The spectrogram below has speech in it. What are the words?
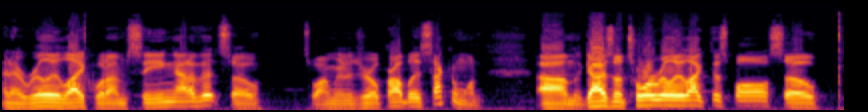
and I really like what I'm seeing out of it. So that's why I'm going to drill probably a second one. Um, the guys on tour really like this ball. So I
